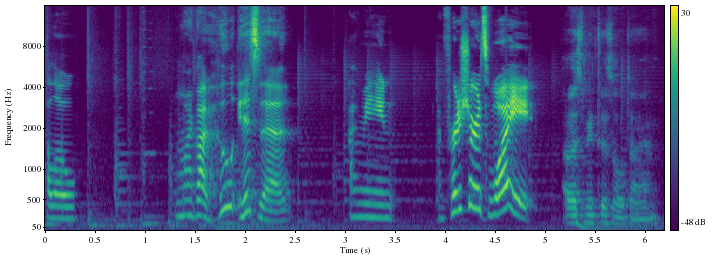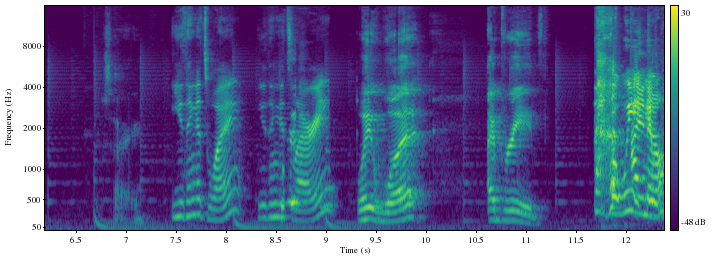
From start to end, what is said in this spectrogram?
Hello. Oh my god, who is it? I mean, I'm pretty sure it's white. I was mute this whole time. Sorry. You think it's white? You think it's Larray? Wait, what? I breathe. But we I know.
